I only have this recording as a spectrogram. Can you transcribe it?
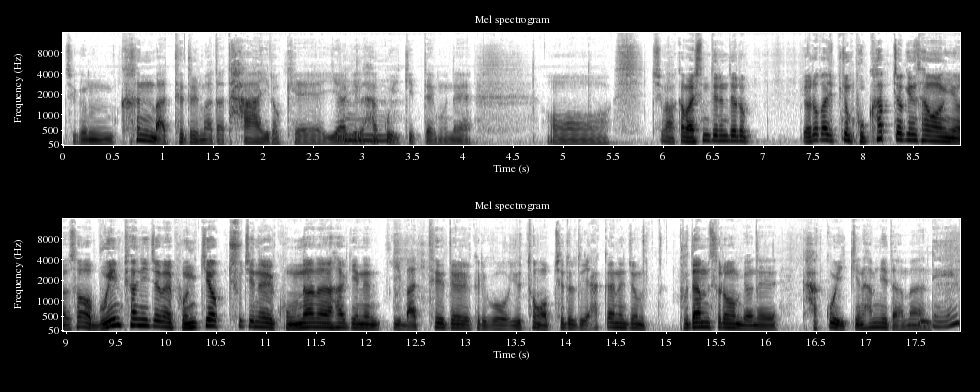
지금 큰 마트들마다 다 이렇게 이야기를 음. 하고 있기 때문에 어, 지금 아까 말씀드린 대로 여러 가지 좀 복합적인 상황이어서 무인 편의점의 본격 추진을 공론화하기는 이 마트들 그리고 유통업체들도 약간은 좀 부담스러운 면을 갖고 있긴 합니다만 네.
